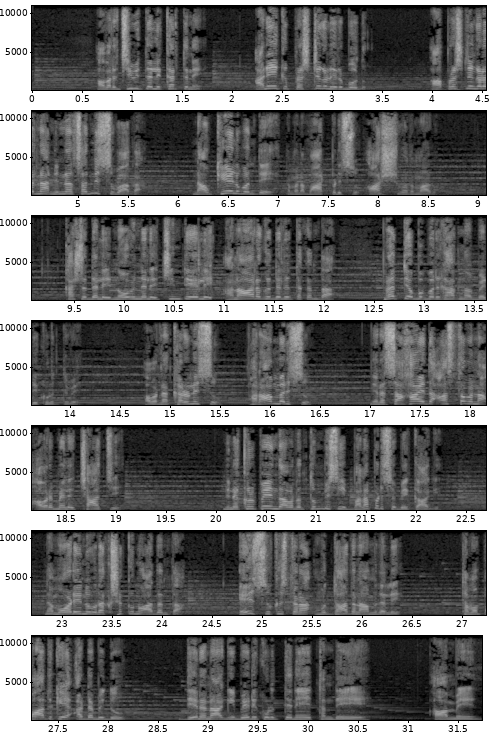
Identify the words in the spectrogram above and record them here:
ಅವರ ಜೀವಿತದಲ್ಲಿ ಕರ್ತನೆ, ಅನೇಕ ಪ್ರಶ್ನೆಗಳಿರ್ಬೋದು. ಆ ಪ್ರಶ್ನೆಗಳನ್ನು ನಿನ್ನ ಸಂಧಿಸುವಾಗ ನಾವು ಕೇಳುವಂತೆ ನಮ್ಮನ್ನು ಮಾರ್ಪಡಿಸು, ಆಶೀರ್ವಾದ ಮಾಡು. ಕಷ್ಟದಲ್ಲಿ, ನೋವಿನಲ್ಲಿ, ಚಿಂತೆಯಲ್ಲಿ, ಅನಾರೋಗ್ಯದಲ್ಲಿರ್ತಕ್ಕಂಥ ಪ್ರತಿಯೊಬ್ಬೊಬ್ಬರಿಗಾಗಿ ನಾವು ಬೇಡಿಕೊಡುತ್ತೇವೆ. ಅವರನ್ನ ಕರುಣಿಸು, ಪರಾಮರಿಸು. ನಿನ್ನ ಸಹಾಯದ ಹಸ್ತವನ್ನು ಅವರ ಮೇಲೆ ಚಾಚಿ ನಿನ್ನ ಕೃಪೆಯಿಂದ ಅವರನ್ನು ತುಂಬಿಸಿ ಬಲಪಡಿಸಬೇಕಾಗಿ. ನಮ್ಮೊಡೆಯನು ರಕ್ಷಕನೂ ಆದಂಥ ಏಸು ಕ್ರಿಸ್ತನ ಮುದ್ದಾದ ನಾಮದಲ್ಲಿ ತಮ್ಮ ಪಾದಕ್ಕೆ ಅಡ್ಡಬಿದ್ದು ದೀನನಾಗಿ ಬೇಡಿಕೊಳ್ಳುತ್ತೇನೆ ತಂದೆಯೇ. ಆಮೇನ್.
